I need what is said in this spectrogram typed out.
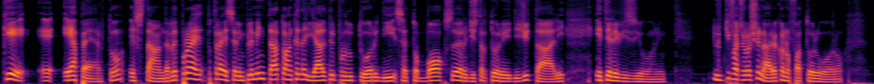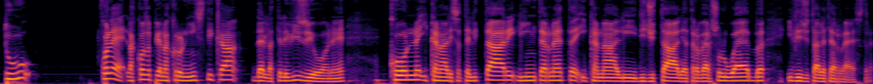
che è, è aperto, è standard e potrà, potrà essere implementato anche dagli altri produttori di set-top box, registratori digitali e televisioni. Ti faccio lo scenario che hanno fatto loro. Tu, qual è la cosa più anacronistica della televisione con i canali satellitari, l'internet, i canali digitali attraverso il web, il digitale terrestre.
